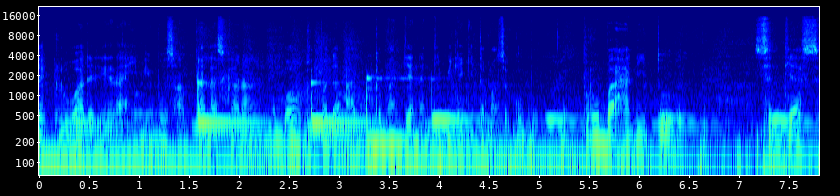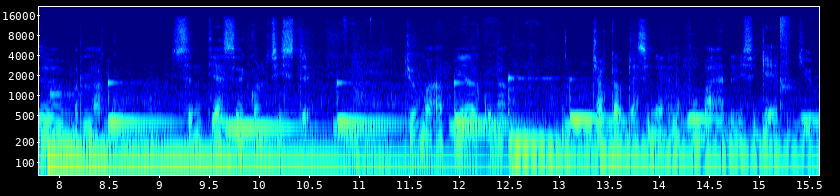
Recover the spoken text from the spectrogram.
kita keluar dari rahim ibu sampailah sekarang membawa kepada alam kematian nanti bila kita masuk kubur. Perubahan itu sentiasa berlaku sentiasa konsisten. Cuma apa yang aku nak cakap kat sini adalah perubahan dari segi attitude.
